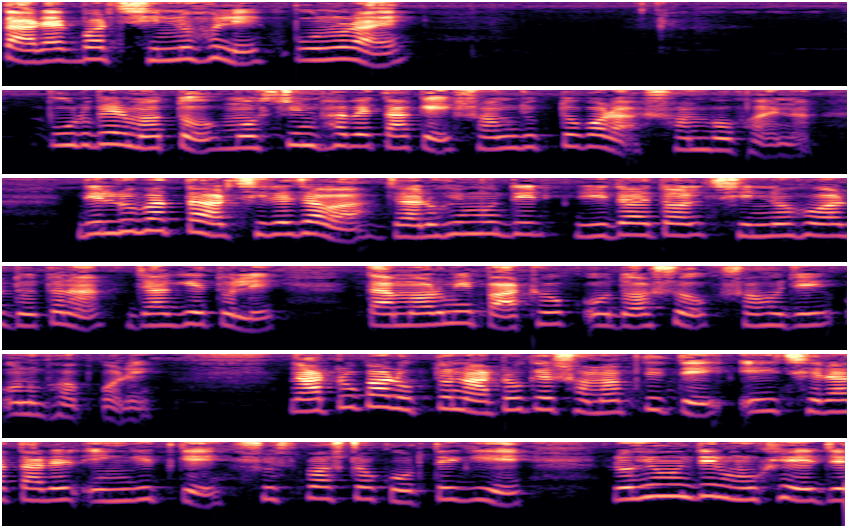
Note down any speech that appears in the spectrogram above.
তার একবার ছিন্ন হলে পুনরায় পূর্বের মতো মসৃণভাবে তাকে সংযুক্ত করা সম্ভব হয় না। দিলরুবার তার ছিঁড়ে যাওয়া যা রহিমুদ্দির হৃদয়তল ছিন্ন হওয়ার দোতনা জাগিয়ে তোলে, তা মর্মী পাঠক ও দর্শক সহজেই অনুভব করে। নাটক আর উক্ত নাটকের সমাপ্তিতে এই ছেঁড়া তারের ইঙ্গিতকে সুস্পষ্ট করতে গিয়ে রহিমুদ্দির মুখে যে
